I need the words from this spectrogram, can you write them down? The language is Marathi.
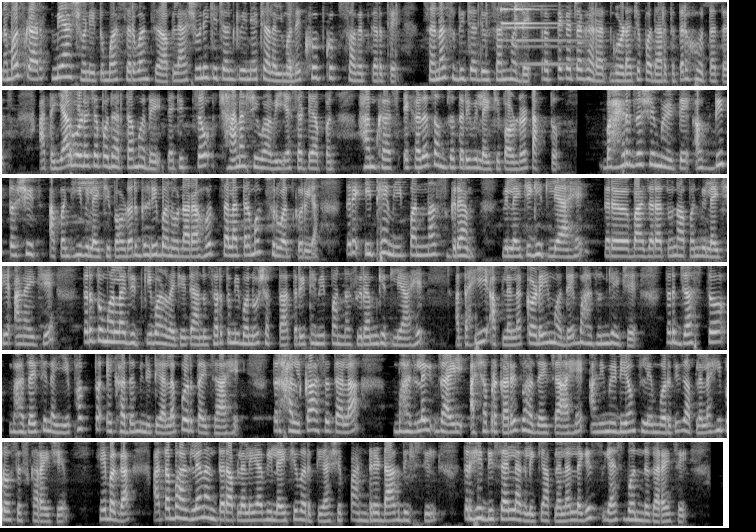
नमस्कार मी अश्विनी. तुम्हा सर्वांचं आपल्या अश्विनी किचन क्वीन या चॅनलमध्ये खूप खूप स्वागत करते. सणासुदीच्या दिवसांमध्ये प्रत्येकाच्या घरात गोडाचे पदार्थ तर होतातच. आता या गोडाच्या पदार्थामध्ये त्याची चव छान अशी व्हावी यासाठी आपण हमखास एखादा चमचा तरी विलायची पावडर टाकतो. बाहेर जशी मिळते अगदी तशीच आपण ही विलायची पावडर घरी बनवणार आहोत. चला तर मग सुरुवात करूया. तर इथे मी पन्नास ग्रॅम विलायची घेतली आहे. तर बाजारातून आपण विलायची आणायची आहे. तर तुम्हाला जितकी बनवायची त्यानुसार तुम्ही बनवू शकता. तर इथे मी पन्नास ग्रॅम घेतली आहे. आता ही आपल्याला कढईमध्ये भाजून घ्यायची आहे. तर जास्त भाजायचे नाही आहे फक्त एखादं मिनिट याला परतायचं आहे. तर हलका असं त्याला भाजलं जाईल अशा प्रकारेच भाजायचं आहे आणि मीडियम फ्लेमवरतीच आपल्याला ही प्रोसेस करायची आहे. हे बघा आता भाजल्यानंतर आपल्याला या विलायचीवरती असे पांढरे डाग दिसतील. तर हे दिसायला लागले की आपल्याला लगेच गॅस बंद करायचे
